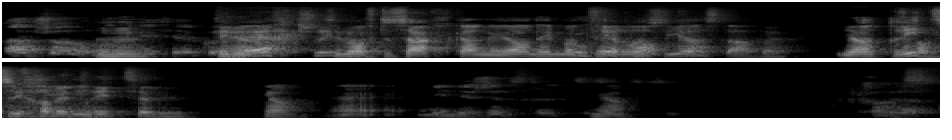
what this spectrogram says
Ah, schon? Okay, Mhm. sehr gut. Sind Ja. echt Sind geschrieben? wir auf den Sack gegangen, ja, und haben mir terrorisiert. Podcast aber. Ja, Aber 13. sicher nicht verschiedene- 13 Leute. Ja, äh, Mindestens 13. Ja. Krass.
